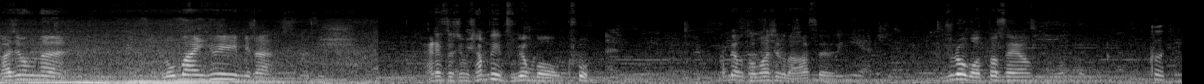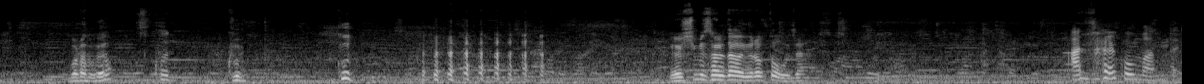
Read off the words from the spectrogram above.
마지막 날 로마의 휴일입니다. 안에서 지금 샴페인 두 병 먹었고 한 병 더 마시러 나왔어요. 유럽 어떠세요? 굿. 뭐라고요? 굿. 굿. 굿. 열심히 살다가 유럽 또 오자. 안 살고만 안 돼.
